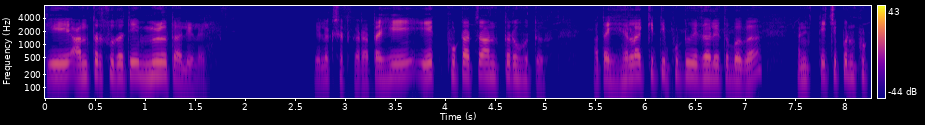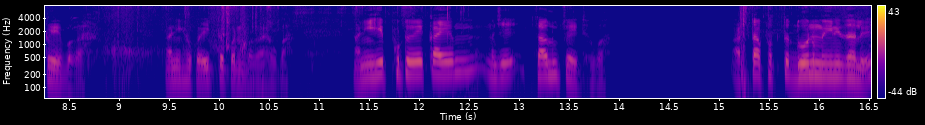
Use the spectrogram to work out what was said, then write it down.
की अंतरसुद्धा ते मिळत आलेलं आहे. हे लक्षात करा. आता हे एक फुटाचं अंतर होतं. आता ह्याला किती फुटवे झाले तर बघा आणि त्याचे पण फुटवे बघा. आणि हो का इथं पण बघा हो का. आणि हे फुटवे कायम म्हणजे चालूच आहेत हो का. आत्ता फक्त दोन महिने झाले.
